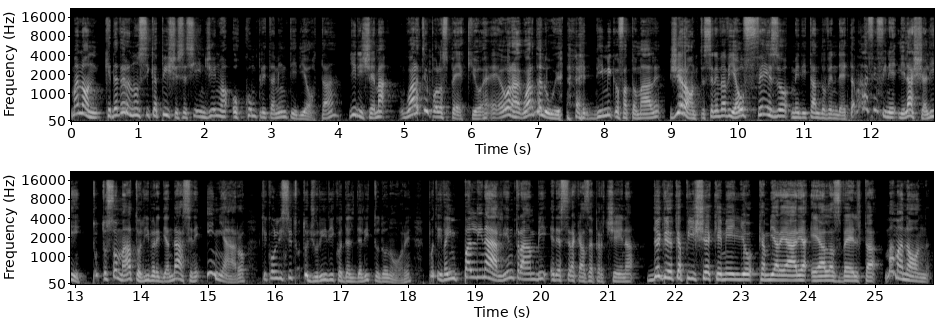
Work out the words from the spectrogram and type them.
ma non che davvero non si capisce se sia ingenua o completamente idiota, gli dice ma guardati un po' allo specchio e ora guarda lui, dimmi che ho fatto male. Geronte se ne va via offeso meditando vendetta, ma alla fin fine li lascia lì, tutto sommato liberi di andarsene, ignaro che con l'istituto giuridico del delitto d'onore poteva impallinarli entrambi ed essere a casa per cena. De Gueux capisce che è meglio cambiare aria e alla svelta, ma Manon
